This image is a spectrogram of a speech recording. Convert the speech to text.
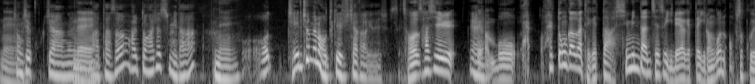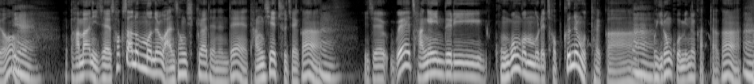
네. 정책국장을 네. 맡아서 활동하셨습니다. 네. 어, 제일 처음에는 어떻게 시작하게 되셨어요? 저 사실 예. 뭐 활동가가 되겠다, 시민단체에서 일해야겠다 이런 건 없었고요. 예. 다만 이제 석사 논문을 완성시켜야 되는데 당시의 주제가 네. 이제 왜 장애인들이 공공 건물에 접근을 못할까 네. 뭐 이런 고민을 갖다가 네.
